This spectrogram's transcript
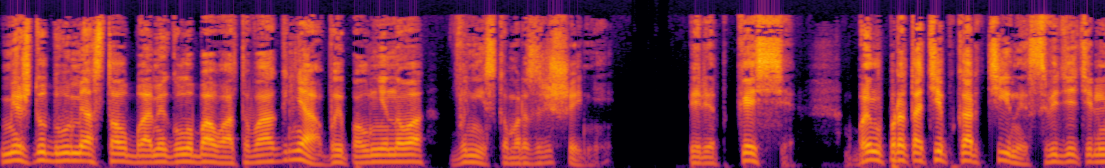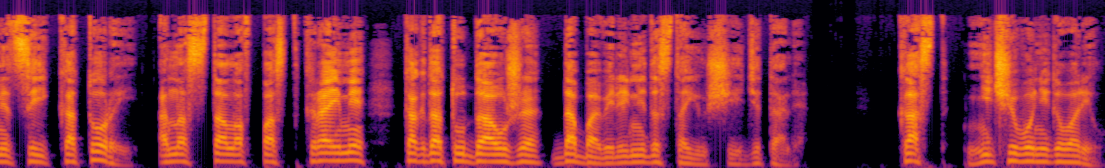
между двумя столбами голубоватого огня, выполненного в низком разрешении. Перед Кэсси был прототип картины, свидетельницей которой она стала в посткрайме, когда туда уже добавили недостающие детали. Каст ничего не говорил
